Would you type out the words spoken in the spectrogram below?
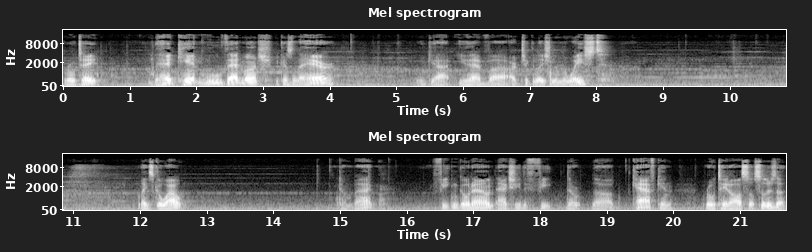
rotate. The head can't move that much because of the hair. You got you have uh, articulation in the waist. Legs go out. Come back. Feet can go down. Actually, the feet, the, the calf can rotate also. So there's a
